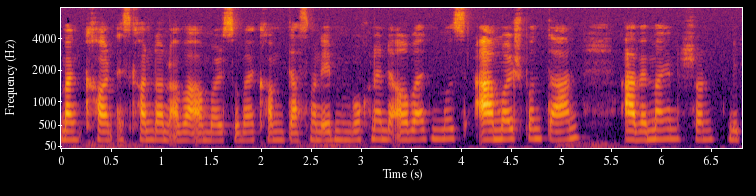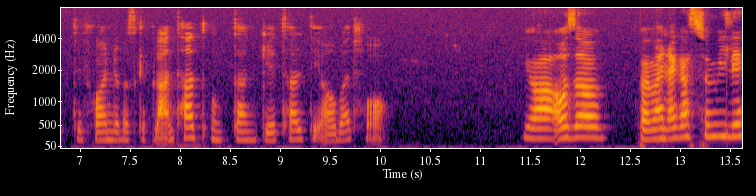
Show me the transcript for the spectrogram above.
man kann, es kann dann aber auch mal so weit kommen, dass man eben am Wochenende arbeiten muss, einmal spontan, auch wenn man schon mit den Freunden was geplant hat und dann geht halt die Arbeit vor. Ja, außer bei meiner Gastfamilie.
